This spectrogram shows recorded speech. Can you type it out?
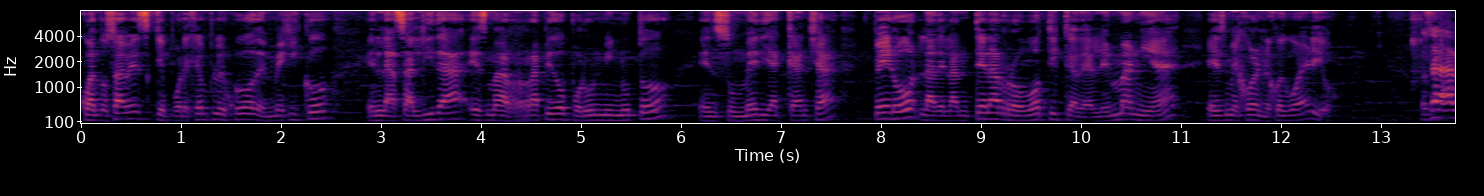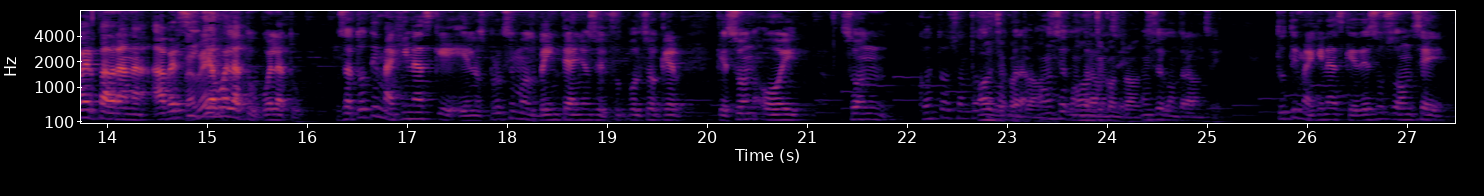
cuando sabes que, por ejemplo, el juego de México en la salida es más rápido por un minuto en su media cancha, pero la delantera robótica de Alemania es mejor en el juego aéreo. O sea, a ver, Padrana, a ver si ver. ya vuela tú, vuela tú. O sea, ¿tú te imaginas que en los próximos 20 años el fútbol soccer, que son hoy, son... ¿Cuántos son? 12 Once contra, contra 11 once. contra 11. Once contra once. 11 contra 11. ¿Tú te imaginas que de esos 11,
